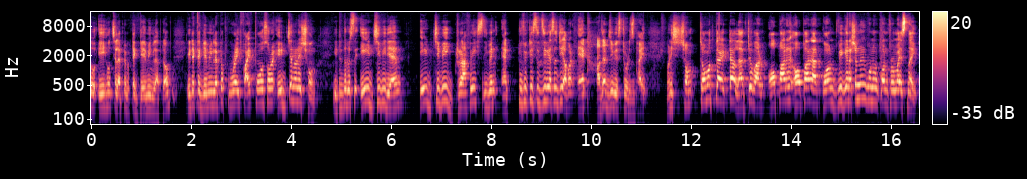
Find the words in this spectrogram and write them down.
তো এই হচ্ছে ল্যাপটপ একটা গেমিং ল্যাপটপ এটা একটা গেমিং ল্যাপটপ পুরাই ফাইভ প্রসেসর এইট জেনারেশন এটাতে রয়েছে eight GB RAM eight GB graphics even এক two fifty six GB SSD আবার এক হাজার জিবি স্টোরেজ ভাই মানে চমৎকার একটা ল্যাপটপ আর অপারে, অপার আর কনফিগারেশনে কোনো কনফার্মাইজ নাই।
